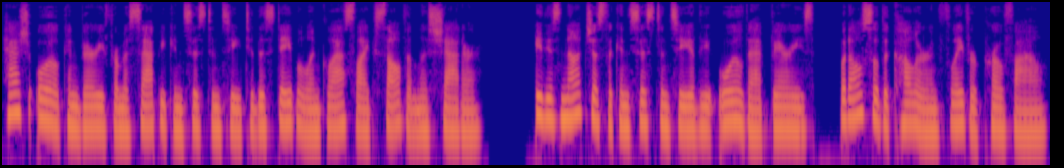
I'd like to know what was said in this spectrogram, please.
Hash oil can vary from a sappy consistency to the stable and glass like solventless shatter. It is not just the consistency of the oil that varies, but also the color and flavor profile.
